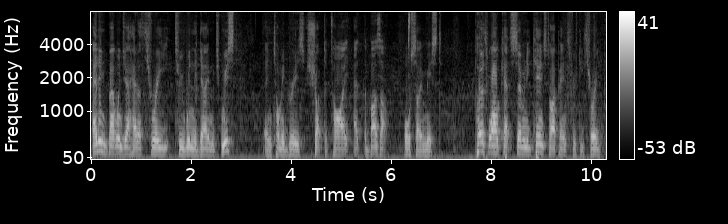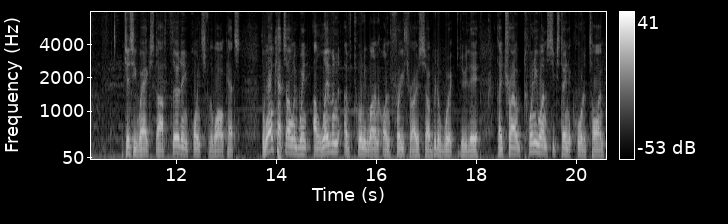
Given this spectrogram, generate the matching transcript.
Adam Ballinger had a three to win the game, which missed. And Tommy Greer's shot to tie at the buzzer also missed. Perth Wildcats 70, Cairns Taipans 53. Jesse Wagstaff 13 points for the Wildcats. The Wildcats only went 11 of 21 on free throws, so a bit of work to do there. They trailed 21-16 at quarter time,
